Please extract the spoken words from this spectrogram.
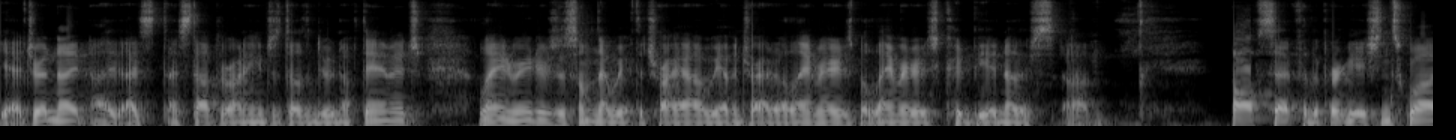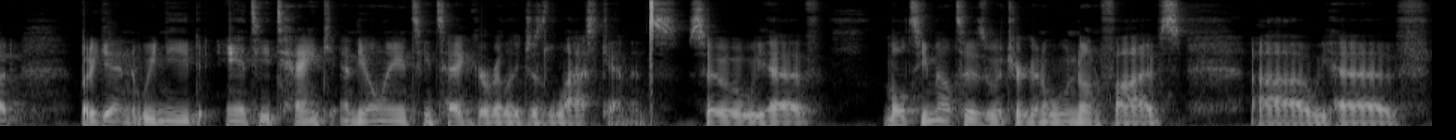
yeah, Dread Knight, I, I, I, stopped running. It just doesn't do enough damage. Land Raiders is something that we have to try out. We haven't tried out Land Raiders, but Land Raiders could be another um, offset for the Purgation Squad. But again, we need anti-tank, and the only anti-tank are really just lascannons. So we have multi-meltas, which are going to wound on fives. Uh, we have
